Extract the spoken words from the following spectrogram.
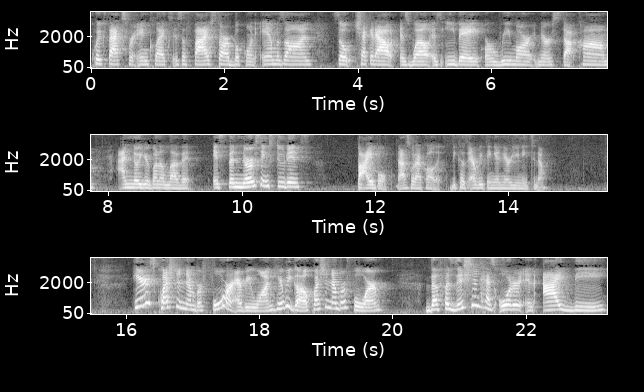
Quick Facts for NCLEX is a five star book on Amazon. So check it out as well as eBay or remarnurse.com. I know you're going to love it. It's the nursing student's Bible. That's what I call it because everything in there you need to know. Here's question number four, everyone. Here we go. Question number four. The physician has ordered an IV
